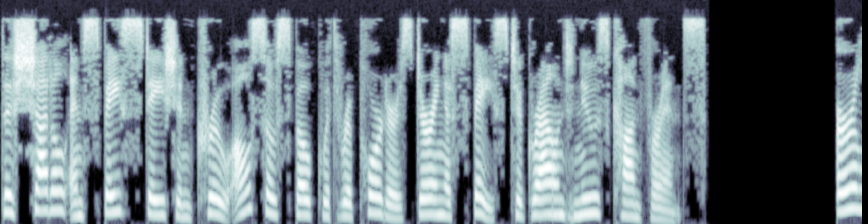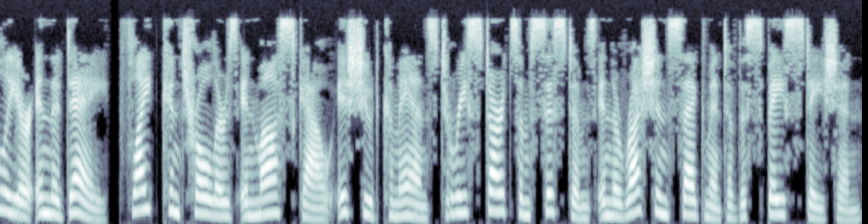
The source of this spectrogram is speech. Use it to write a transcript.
The shuttle and space station crew also spoke with reporters during a space-to-ground news conference. Earlier in the day, flight controllers in Moscow issued commands to restart some systems in the Russian segment of the space station.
